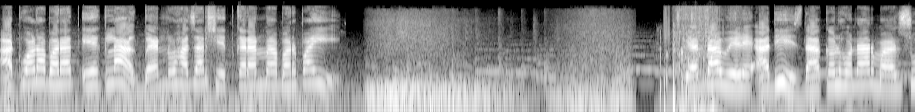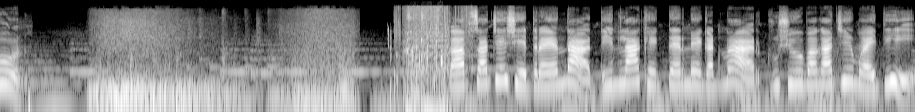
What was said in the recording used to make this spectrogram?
आठवडाभरात एक लाख ब्याण्णव हजार शेतकऱ्यांना भरपाई. यंदा वेळेआधीच दाखल होणार मान्सून. कापसाचे क्षेत्र यंदा तीन लाख हेक्टरने घटणार कृषी विभागाची माहिती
